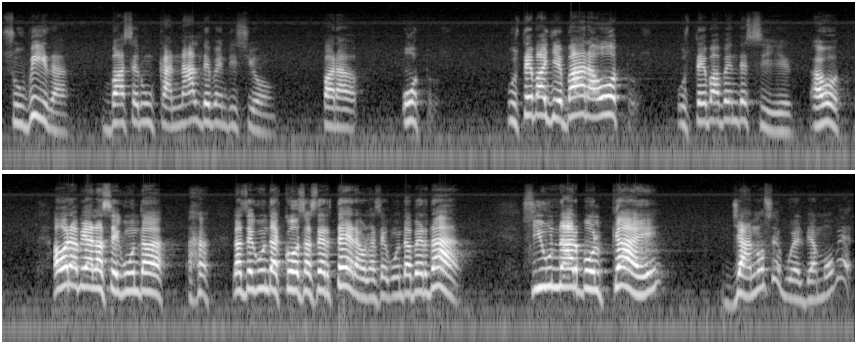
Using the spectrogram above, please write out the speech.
su vida va a ser un canal de bendición para otros. Usted va a llevar a otros, usted va a bendecir a otros. Ahora vea la segunda, la segunda cosa certera o la segunda verdad si un árbol cae, ya no se vuelve a mover.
